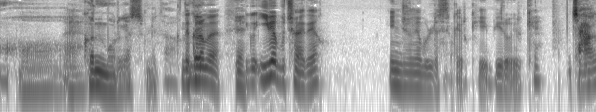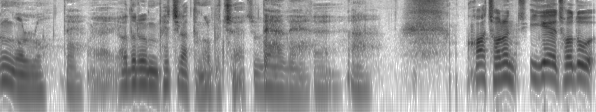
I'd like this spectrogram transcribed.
어, 네. 그건 모르겠습니다. 근데 그러면 예. 이거 입에 붙여야 돼요? 인중에 물렸으니까 이렇게 입 위로 이렇게. 작은 걸로 네. 예, 여드름 패치 같은 걸 붙여야죠. 네네. 아. 아, 저는 이게 저도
